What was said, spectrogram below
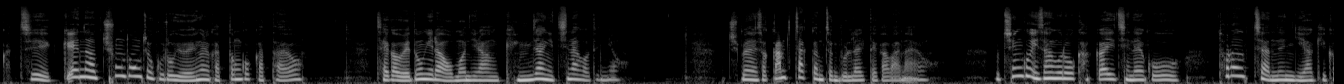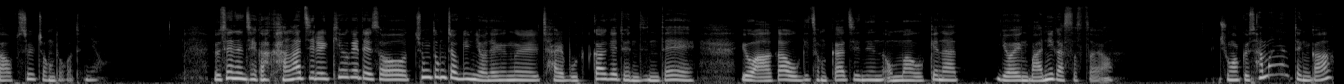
같이 꽤나 충동적으로 여행을 갔던 것 같아요. 제가 외동이라 어머니랑 굉장히 친하거든요. 주변에서 깜짝깜짝 놀랄 때가 많아요. 뭐 친구 이상으로 가까이 지내고 털어놓지 않는 이야기가 없을 정도거든요. 요새는 제가 강아지를 키우게 돼서 충동적인 여행을 잘 못 가게 됐는데 요 아가 오기 전까지는 엄마하고 꽤나 여행 많이 갔었어요. 중학교 3학년 때인가?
